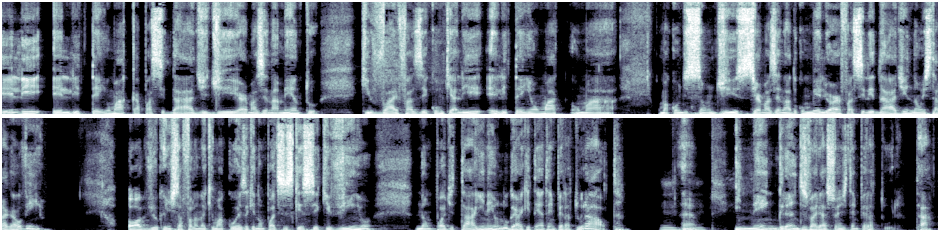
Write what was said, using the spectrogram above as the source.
ele, ele tem uma capacidade de armazenamento que vai fazer com que ali ele tenha uma, uma, uma condição de ser armazenado com melhor facilidade e não estragar o vinho. Óbvio que a gente está falando aqui uma coisa que não pode se esquecer, que vinho não pode estar tá em nenhum lugar que tenha temperatura alta. Uhum. Né? E nem grandes variações de temperatura, tá?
